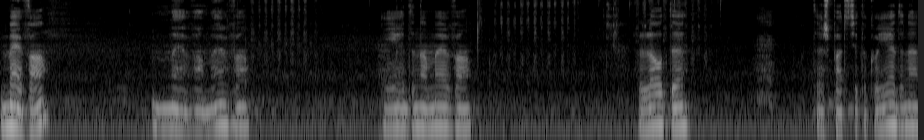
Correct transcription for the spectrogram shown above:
Mewa. Mewa, mewa. Jedna mewa. Lody. Też patrzcie, tylko jedne.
